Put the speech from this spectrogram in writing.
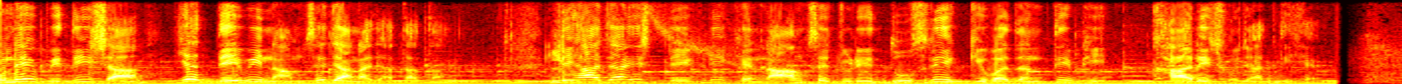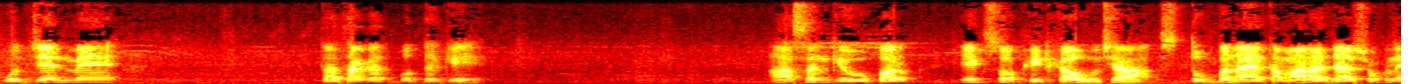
उन्हें विदिशा या देवी नाम से जाना जाता था। लिहाजा इस टेकड़ी के नाम से जुड़ी दूसरी किंवदंती भी खारिज हो जाती है। उज्जैन में तथागत बुद्ध के आसन के ऊपर 100 फीट का ऊँचा स्तूप बनाया था महाराजा अशोक ने।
